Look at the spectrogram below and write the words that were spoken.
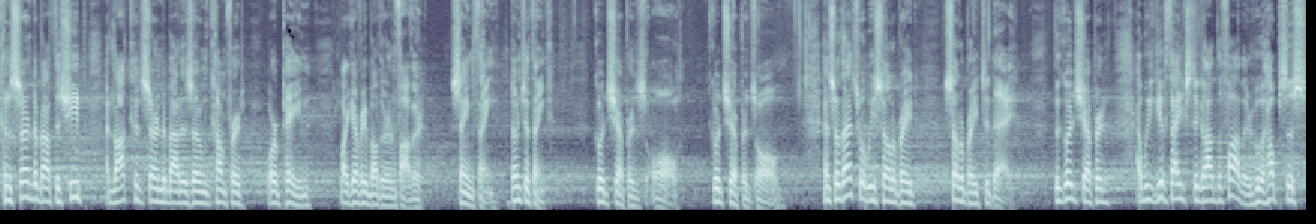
concerned about the sheep and not concerned about his own comfort or pain like every mother and father. Same thing, don't you think? Good shepherds all. Good shepherds all. And so that's what we celebrate celebrate today. The Good Shepherd, and we give thanks to God the Father who helps us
